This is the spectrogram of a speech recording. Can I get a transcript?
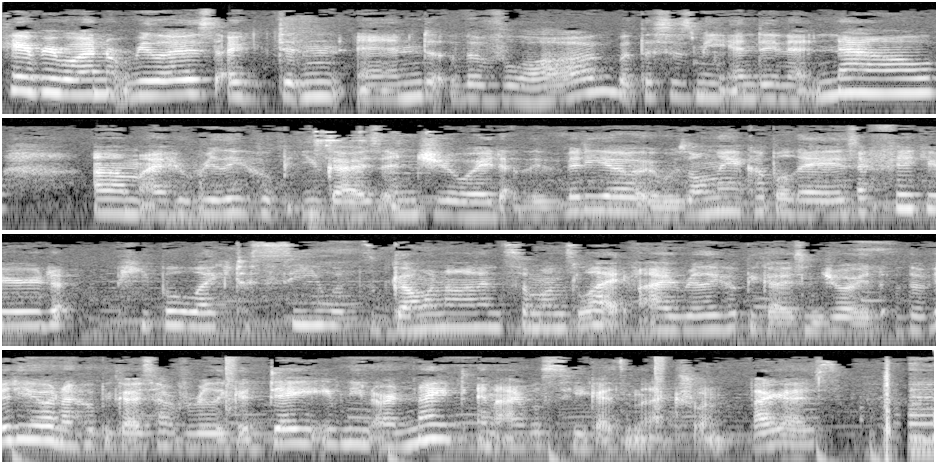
Hey everyone, realized I didn't end the vlog, but this is me ending it now. Um, I really hope you guys enjoyed the video. It was only a couple days. I figured people like to see what's going on in someone's life. I really hope you guys enjoyed the video and I hope you guys have a really good day, evening, or night, and I will see you guys in the next one. Bye guys.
